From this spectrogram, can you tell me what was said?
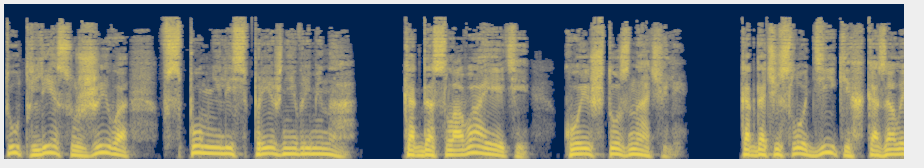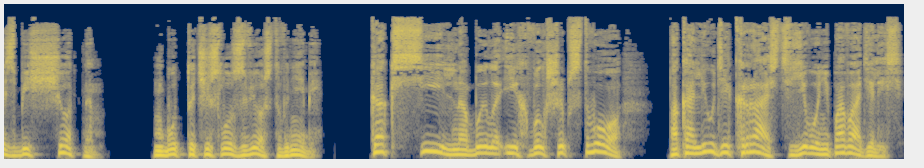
Тут лесу живо вспомнились прежние времена, когда слова эти кое-что значили, когда число диких казалось бесчетным, будто число звезд в небе. Как сильно было их волшебство, пока люди красть его не повадились.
